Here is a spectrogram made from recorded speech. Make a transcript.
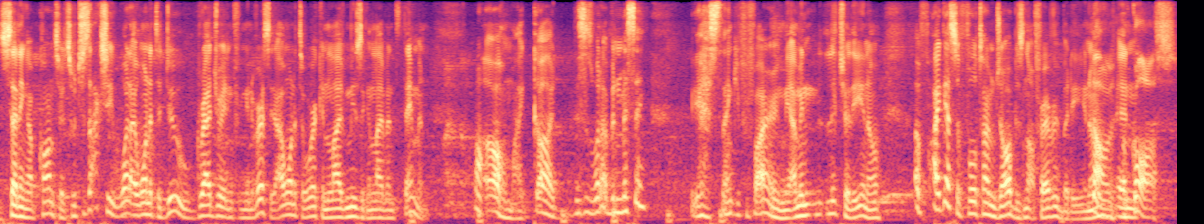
setting up concerts, which is actually what I wanted to do graduating from university. I wanted to work in live music and live entertainment. Oh, oh my God, this is what I've been missing. Yes, thank you for firing me. I mean, literally, you know, a f- I guess a full-time job is not for everybody, you know. No, of course.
